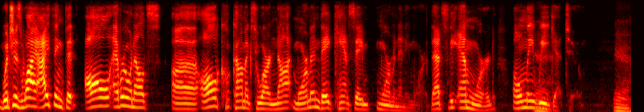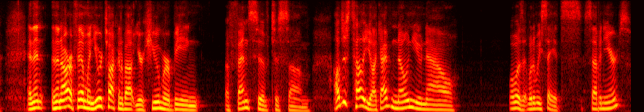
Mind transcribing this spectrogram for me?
Which is why I think that all everyone else, uh, all co- comics who are not Mormon, they can't say Mormon anymore. That's the M word. Only we get to. Yeah. And then and then RFM, when you were talking about your humor being offensive to some, I'll just tell you, like I've known you now. What was it? What did we say? It's seven years.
